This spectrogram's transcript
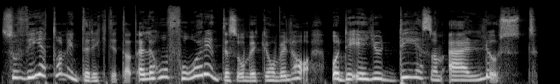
så vet hon inte riktigt att, eller hon får inte så mycket hon vill ha. Och det är ju det som är lust.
